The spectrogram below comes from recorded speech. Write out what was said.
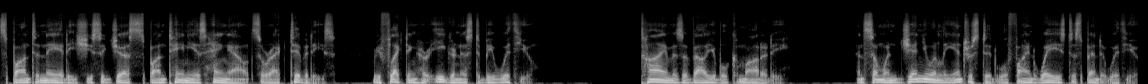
Spontaneity, she suggests spontaneous hangouts or activities, reflecting her eagerness to be with you. Time is a valuable commodity, and someone genuinely interested will find ways to spend it with you.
